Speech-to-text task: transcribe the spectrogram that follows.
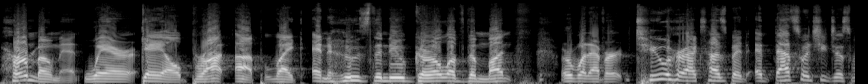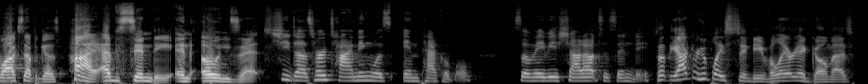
her moment where Gale brought up like and who's the new girl of the month or whatever to her ex-husband and that's when she just walks up and goes, "Hi, I'm Cindy" and owns it. she does. Her timing was impeccable. So maybe shout out to Cindy. So the actor who plays Cindy, Valeria Gomez,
